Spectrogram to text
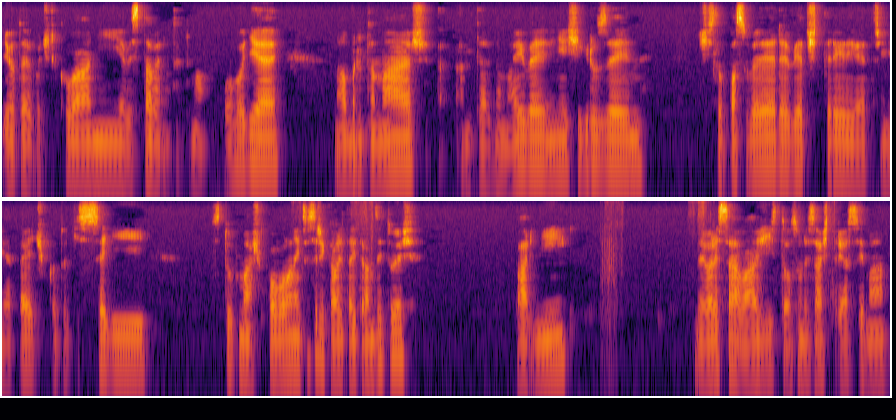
jo, to je očkování, je vystaveno, tak to má v pohodě. Na obr tam máš, Anter tam mají vnější gruzin. Číslo pasu je 9, 4, je 3, je P, to ti sedí. Vstup máš povolený, co jsi říkal, že tady transituješ? Pár dní. 90 váží, 184 asi má.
